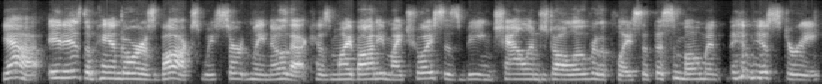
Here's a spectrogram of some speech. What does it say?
Yeah, it is a Pandora's box. We certainly know that because my body, my choice is being challenged all over the place at this moment in history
